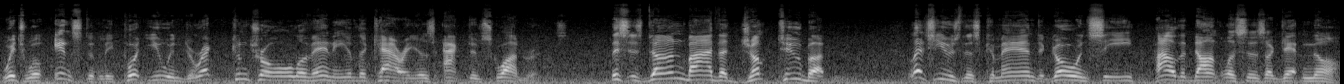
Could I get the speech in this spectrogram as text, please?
which will instantly put you in direct control of any of the carrier's active squadrons. This is done by the Jump To button. Let's use this command to go and see how the Dauntlesses are getting on.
